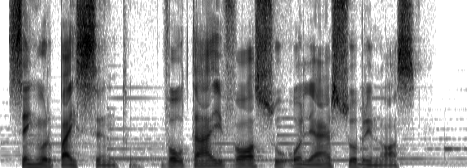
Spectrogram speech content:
Senhor Pai Santo, voltai vosso olhar sobre nós,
